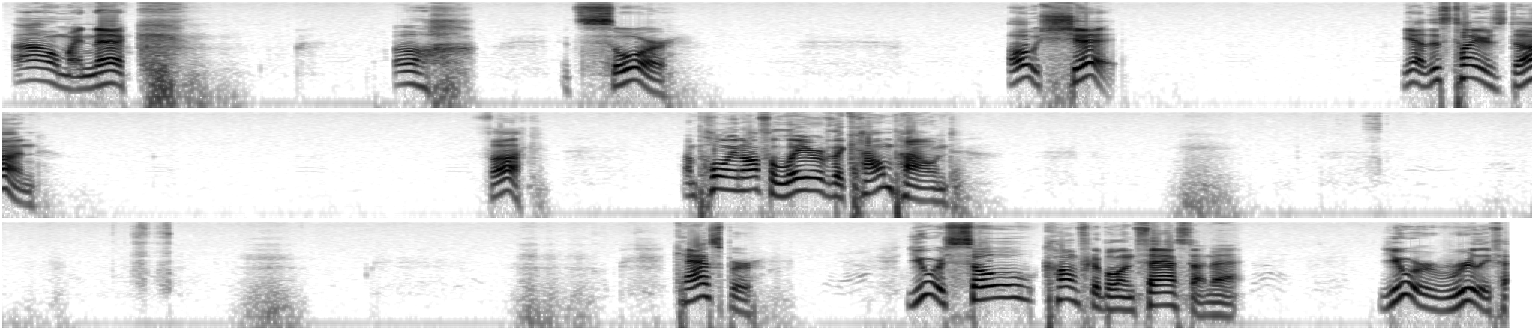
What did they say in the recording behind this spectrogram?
Oh, my neck. Ugh. It's sore. Oh, shit. Yeah, this tire's done. Fuck. I'm pulling off a layer of the compound. Casper, you were so comfortable and fast on that. You were really fast.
